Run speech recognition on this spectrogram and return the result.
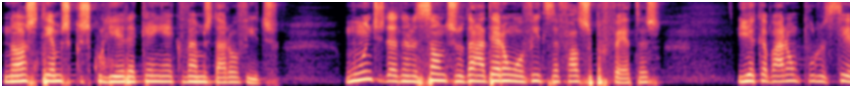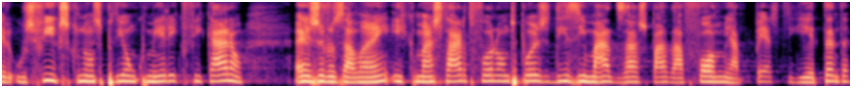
nós temos que escolher a quem é que vamos dar ouvidos. Muitos da nação de Judá deram ouvidos a falsos profetas e acabaram por ser os figos que não se podiam comer e que ficaram em Jerusalém e que mais tarde foram depois dizimados à espada, à fome, à peste e a tanta,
